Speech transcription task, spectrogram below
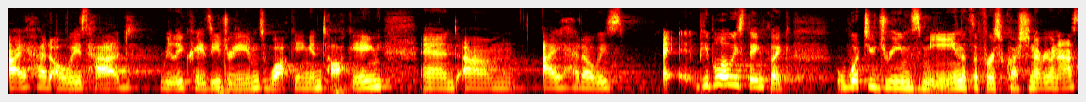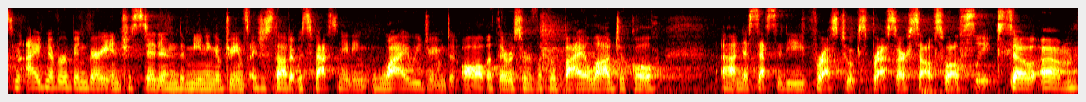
I had always had really crazy dreams, walking and talking. And um, I had always, I, people always think like, what do dreams mean? That's the first question everyone asks. And I'd never been very interested in the meaning of dreams. I just thought it was fascinating why we dreamed at all, that there was sort of like a biological uh, necessity for us to express ourselves while asleep. So um,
